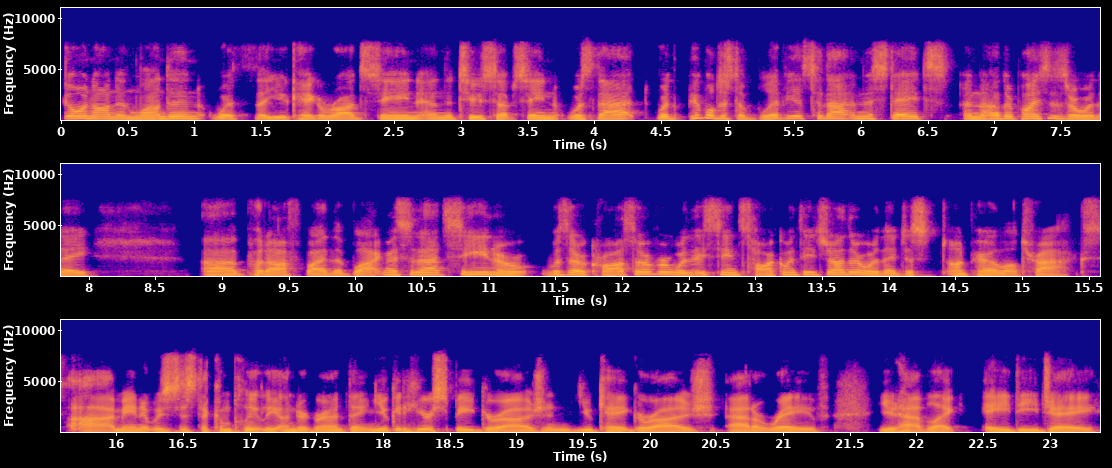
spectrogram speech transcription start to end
going on in London with the UK garage scene and the two step scene? Was that were people just oblivious to that in the states and the other places, or were they? Uh, put off by the blackness of that scene, or was there a crossover? Were these scenes talking with each other? were they just on parallel tracks? Uh, I mean, it was just a completely underground thing. You could hear Speed Garage and UK Garage at a rave. You'd have like a DJ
